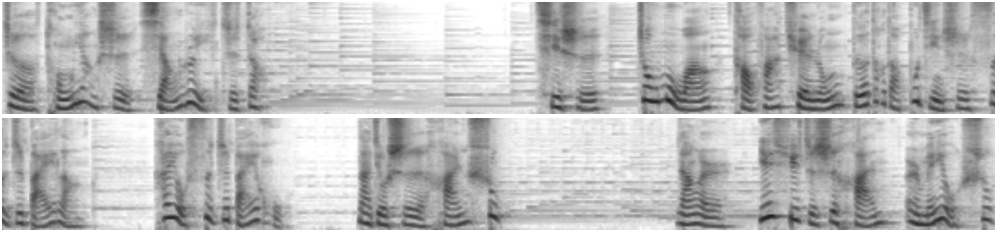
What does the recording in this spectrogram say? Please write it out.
这同样是祥瑞之兆。其实，周穆王讨伐犬戎得到的不仅是四只白狼。还有四只白虎，那就是函数。然而，也许只是函而没有数，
